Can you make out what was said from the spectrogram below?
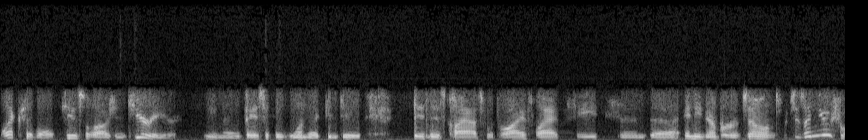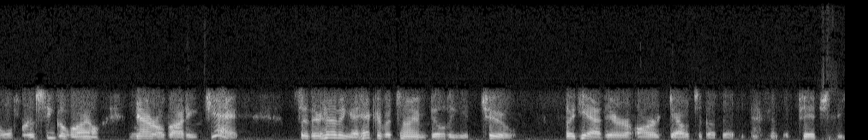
flexible fuselage interior. You know, basically one that can do business class with lie flat seats and uh, any number of zones, which is unusual for a single aisle narrow body jet. So they're having a heck of a time building it too but yeah, there are doubts about the, the pitch, the,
